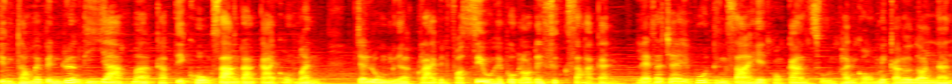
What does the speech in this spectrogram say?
จึงทำให้เป็นเรื่องที่ยากมากครับที่โครงสร้างร่างกายของมัน จะลงเหลือกลายเป็นฟอสซิลให้พวกเราได้ศึกษากัน และถ้าจะให้พูดถึงสาเหตุของการสูญพันธุ์ของเมกาโลดอนนั้น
